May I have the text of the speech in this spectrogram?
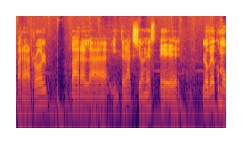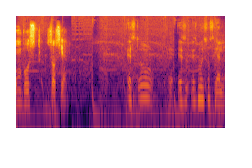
para rol, para las interacciones. eh, lo veo como un boost social. Esto es, es muy social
